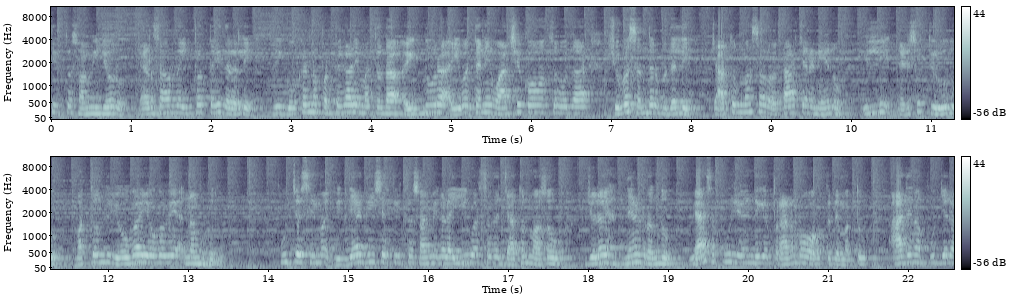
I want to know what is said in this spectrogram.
ತೀರ್ಥ ಸ್ವಾಮೀಜಿಯವರು ಎರಡು ಸಾವಿರದ ಇಪ್ಪತ್ತೈದರಲ್ಲಿ ಶ್ರೀ ಗೋಕರ್ಣ ಪರ್ತಗಾಳಿ ಮಠದ ಐದುನೂರ ಐವತ್ತನೇ ವಾರ್ಷಿಕೋತ್ಸವದ ಶುಭ ಸಂದರ್ಭದಲ್ಲಿ ಚಾತುರ್ಮಾಸ ವ್ರತಾಚರಣೆಯನ್ನು ಇಲ್ಲಿ ನಡೆಸುತ್ತಿರುವುದು ಮತ್ತೊಂದು ಯೋಗಾಯೋಗವೇ ಅನ್ನಬಹುದು. ಪೂಜ್ಯ ಶ್ರೀಮದ್ ವಿದ್ಯಾಧೀಶ ತೀರ್ಥ ಸ್ವಾಮಿಗಳ ಈ ವರ್ಷದ ಚಾತುರ್ಮಾಸವು ಜುಲೈ ಹದಿನೇಳರಂದು ವ್ಯಾಸ ಪೂಜೆಯೊಂದಿಗೆ ಪ್ರಾರಂಭವಾಗುತ್ತದೆ ಮತ್ತು ಆ ದಿನ ಪೂಜ್ಯರ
